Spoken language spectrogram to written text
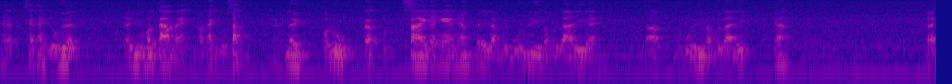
sẽ, sẽ thành dấu huyền. Đấy như con tam này nó thành dấu sắc. Đây có đủ các size cho anh em nhé đây là 14 ly và 13 ly này. Đó 14 ly và 13 ly nhá. Đấy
